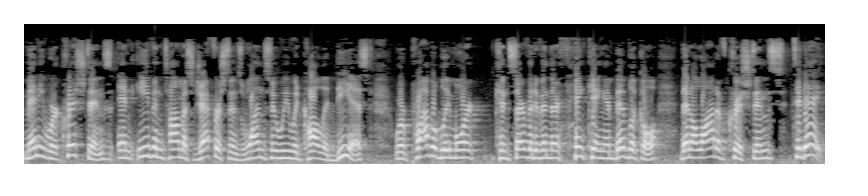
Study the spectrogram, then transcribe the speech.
Many were Christians, and even Thomas Jefferson's ones who we would call a deist were probably more conservative in their thinking and biblical than a lot of Christians today.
